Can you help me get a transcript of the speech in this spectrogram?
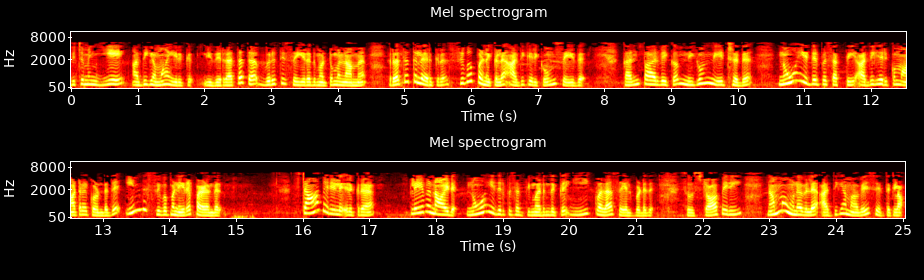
விட்டமின் ஏ அதிகமா இருக்கு. இது ரத்தத்தை விருத்தி செய்யறது மட்டுமல்லாம ரத்தத்துல இருக்கிற சிவப்பணுக்களை அதிகரிக்கவும் செய்யுது. கண் பார்வைக்கு மிகவும் ஏற்றது. நோய் எதிர்ப்பு சக்தி அதிகரிக்கும் ஆற்றல் கொண்டது இந்த சிவப்பு நிற பழங்கள். ஸ்ட்ராபெரியில இருக்கிற ஃப்ளேவனாய்டு நோய் எதிர்ப்பு சக்தி மருந்துக்கு ஈக்குவலா செயல்படுது. சோ ஸ்ட்ராபெர்ரி நம்ம உணவுல அதிகமாவே சேர்த்துக்கலாம்.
